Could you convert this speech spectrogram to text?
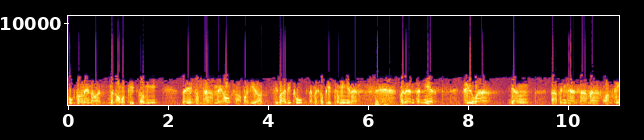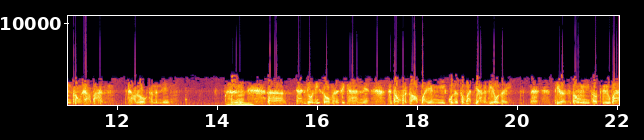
ถูกต้องแน่นอน มันออกมาผิดก็มีนะอย่างคำถามในห้องสอบบางทีเราคิดว่าอันนี้ถูกแต่มันก็ผิดก็มีนะเจ้าค่ะเพราะฉะนั้นอันเนี้ยชื่อว่ายังอ่าเป็นการตามหาความจริงของชาวบ้าน ชาวโลกเท่านั้นเอง ซึ่งอ่าการโยนิโสมนสิการเนี่ย จะต้องประกอบไว้อย่างนี้คุณสมบัติอย่างเดียวเลยนะที่เราจะต้องมีก็คือว่า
